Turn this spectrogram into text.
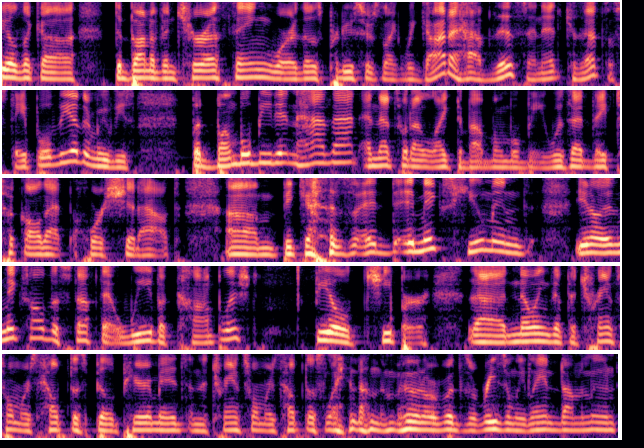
feels like a di Bonaventura thing where those producers like we got to have this in it because that's a staple of the other movies. But Bumblebee didn't have that, and that's what I liked about Bumblebee was that they took all that horse shit out um, because it it makes human, you know, it makes all the stuff that we've accomplished feel cheaper, uh, knowing that the Transformers helped us build pyramids and the Transformers helped us land on the moon, or was the reason we landed on the moon.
